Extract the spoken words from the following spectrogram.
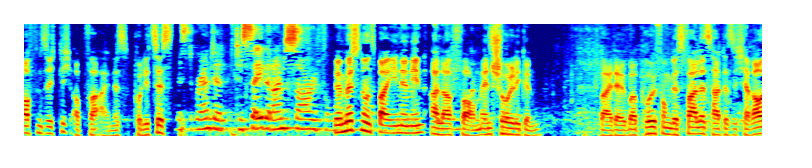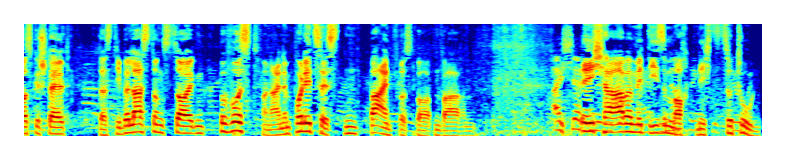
offensichtlich Opfer eines Polizisten. Wir müssen uns bei Ihnen in aller Form entschuldigen. Bei der Überprüfung des Falles hatte sich herausgestellt, dass die Belastungszeugen bewusst von einem Polizisten beeinflusst worden waren. Ich habe mit diesem Mord nichts zu tun.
